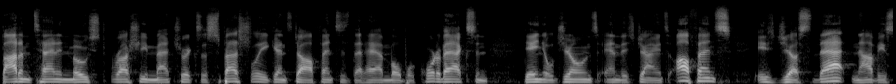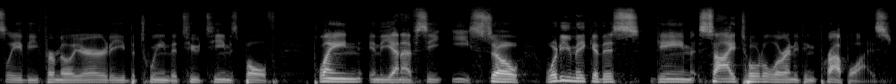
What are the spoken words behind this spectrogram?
bottom 10 in most rushing metrics, especially against offenses that have mobile quarterbacks. And Daniel Jones and this Giants offense is just that. And obviously, the familiarity between the two teams both playing in the NFC East. So, what do you make of this game, side total or anything prop wise?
